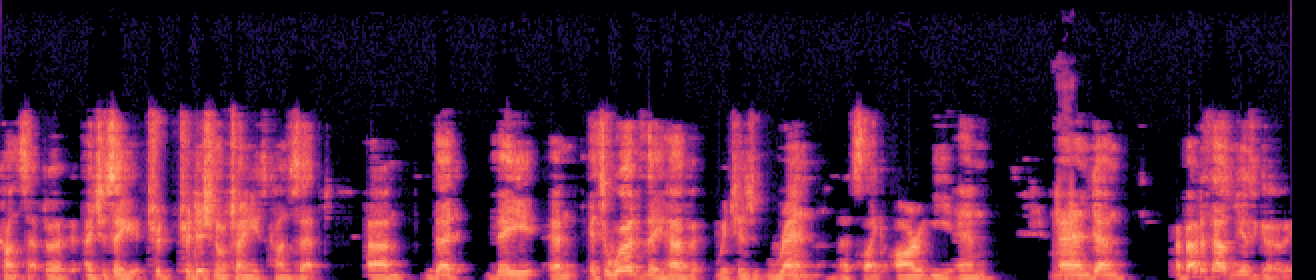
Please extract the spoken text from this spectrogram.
concept, or I should say, tra- traditional Chinese concept um, that they um, it's a word they have which is Ren. That's like R E N. Mhm. And um, about a thousand years ago,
